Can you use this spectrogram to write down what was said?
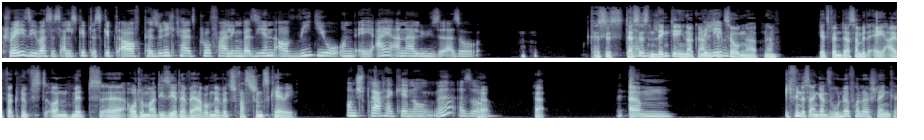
crazy, was es alles gibt. Es gibt auch Persönlichkeitsprofiling basierend auf Video- und AI-Analyse. Also das ist das ähm, ist ein Link, den ich noch gar nicht gezogen habe. Ne? Jetzt, wenn du das dann mit AI verknüpfst und mit äh, automatisierter Werbung, dann wird es fast schon scary. Und Spracherkennung, ne? Also ja. Ähm, ich finde es ein ganz wundervoller Schlenker.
